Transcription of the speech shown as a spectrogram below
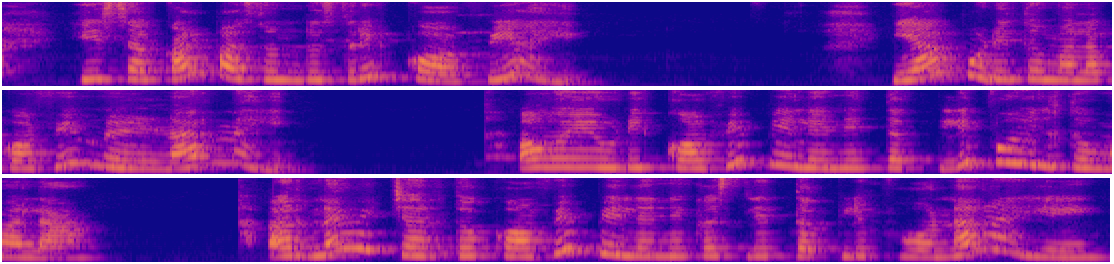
ही सकाळपासून दुसरी कॉफी आहे. यापुढे तुम्हाला कॉफी मिळणार नाही. अहो एवढी कॉफी पिल्याने तकलीफ होईल तुम्हाला. अर्णव विचारतो कॉफी पिल्याने कसली तकलीफ होणार आहे?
